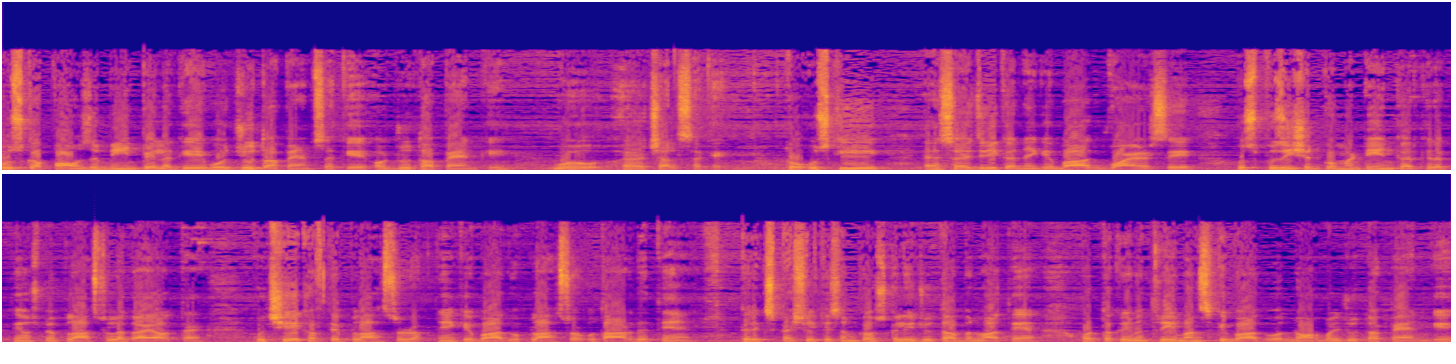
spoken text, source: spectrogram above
उसका पाँव ज़मीन पे लगे, वो जूता पहन सके और जूता पहन के वो चल सके। तो उसकी सर्जरी करने के बाद वायर से उस पोजीशन को मेंटेन करके रखते हैं, उसमें प्लास्टर लगाया होता है। कुछ एक हफ़्ते प्लास्टर रखने के बाद वो प्लास्टर उतार देते हैं, फिर एक स्पेशल किस्म का उसके लिए जूता बनवाते हैं और तकरीबन थ्री मंथ्स के बाद वो नॉर्मल जूता पहन के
